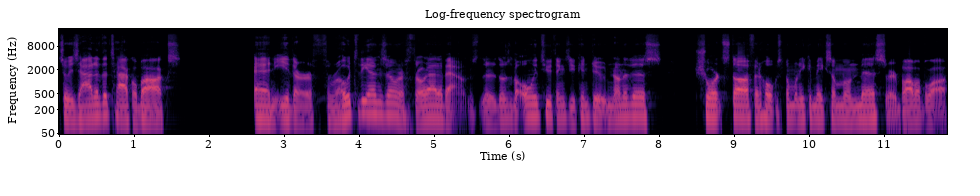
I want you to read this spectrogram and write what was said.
so he's out of the tackle box and either throw it to the end zone or throw it out of bounds. There, those are the only two things you can do. None of this short stuff and hope someone you can make someone miss or blah blah blah.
